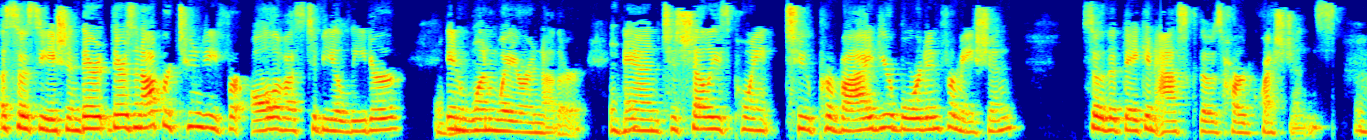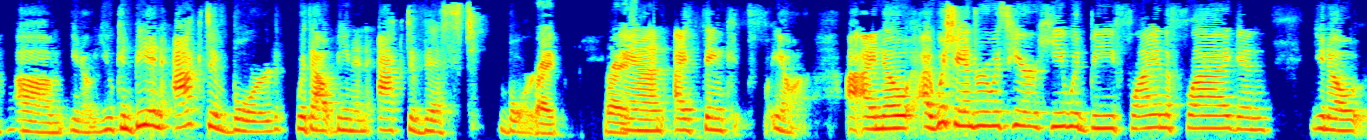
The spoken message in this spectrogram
association, there, there's an opportunity for all of us to be a leader mm-hmm. in one way or another. Mm-hmm. And to Shelly's point, to provide your board information so that they can ask those hard questions. Mm-hmm. Um, you know, you can be an active board without being an activist board. Right. Right. And I think, you know, I know I wish Andrew was here. He would be flying the flag and, you know,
